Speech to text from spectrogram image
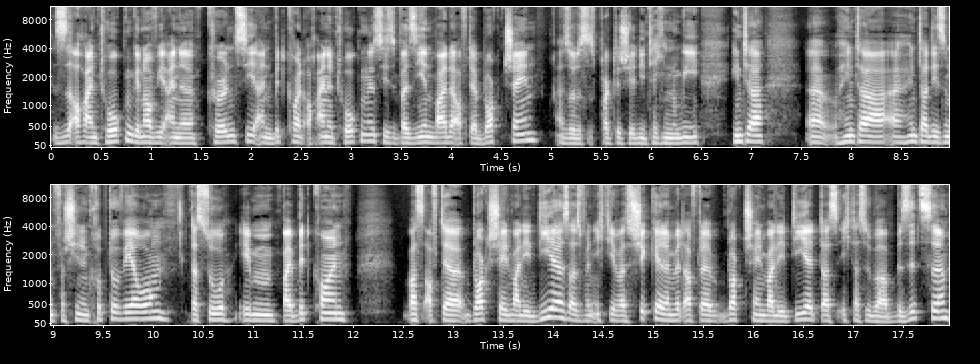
es ist auch ein Token, genau wie eine Currency, ein Bitcoin auch eine Token ist. Diese basieren beide auf der Blockchain. Also das ist praktisch hier die Technologie hinter, äh, hinter, äh, hinter diesen verschiedenen Kryptowährungen, dass du eben bei Bitcoin was auf der Blockchain validierst. Also wenn ich dir was schicke, dann wird auf der Blockchain validiert, dass ich das überhaupt besitze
